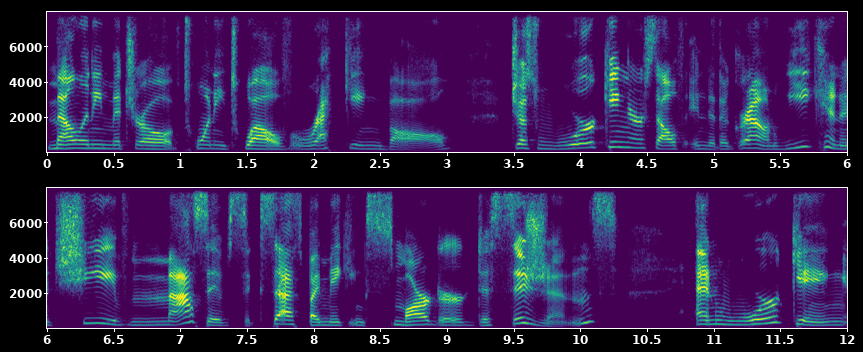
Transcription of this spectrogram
Melanie Mitro of 2012 wrecking ball just working yourself into the ground. We can achieve massive success by making smarter decisions and working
